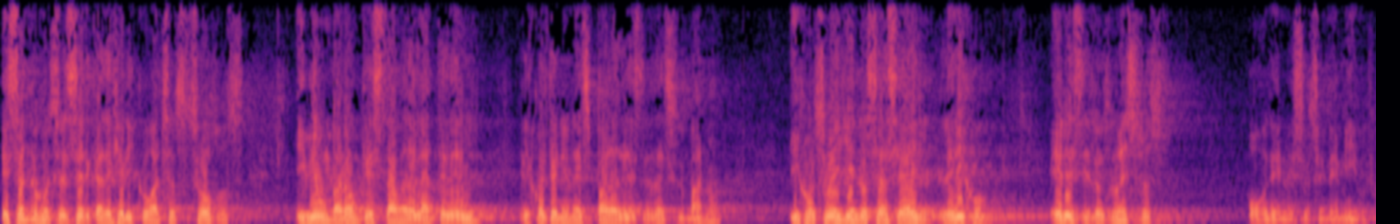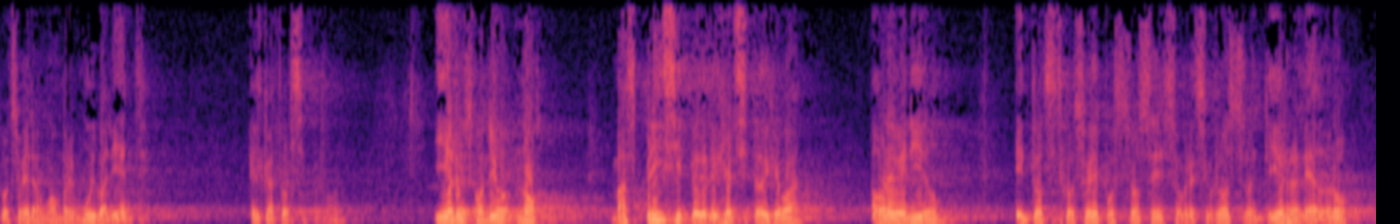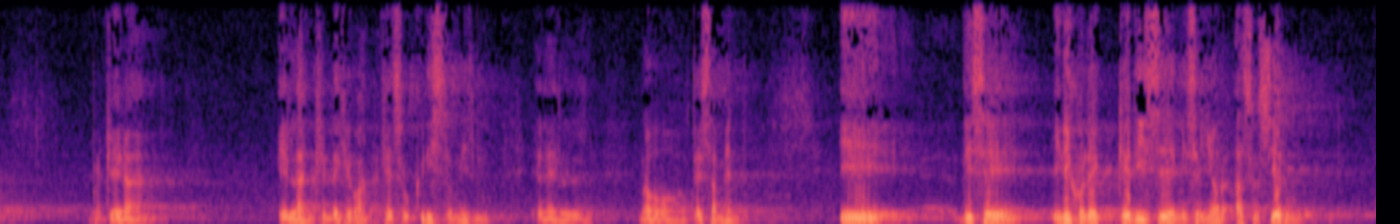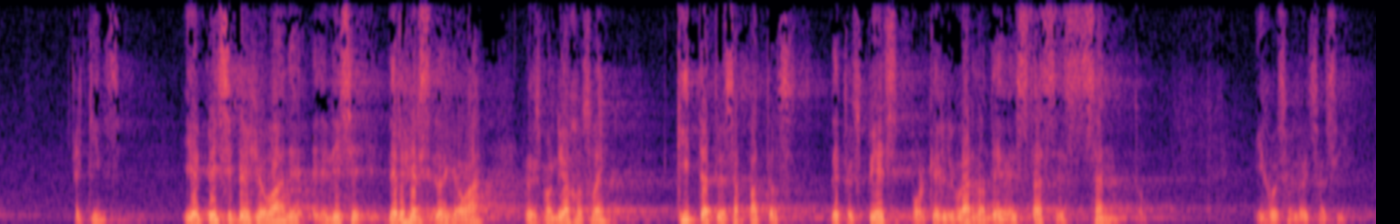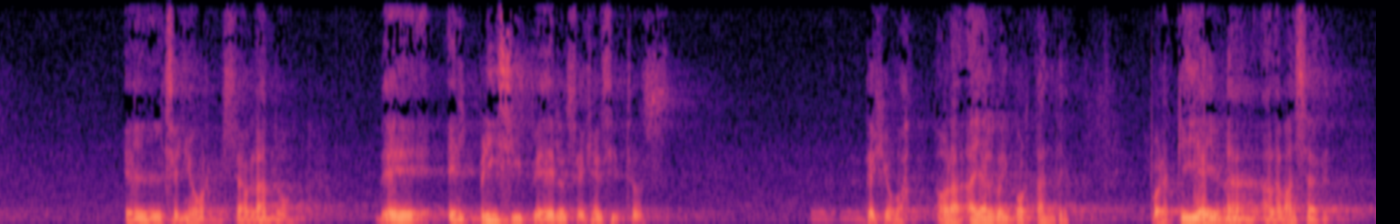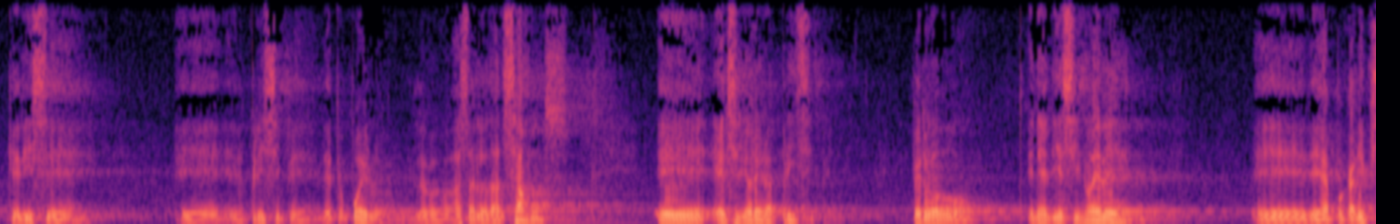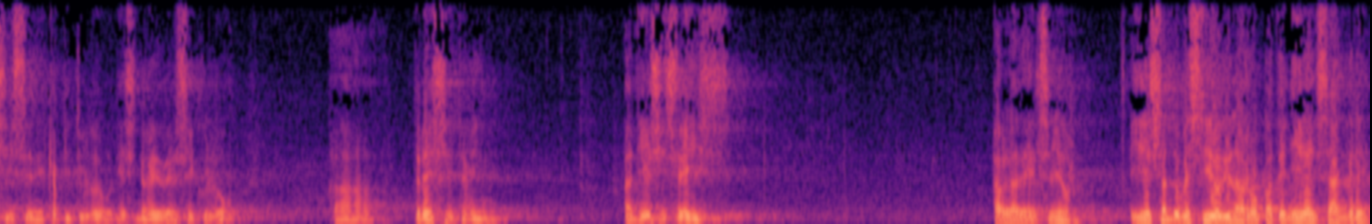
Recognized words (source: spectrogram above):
Estando Josué cerca de Jericó, alzó sus ojos y vio un varón que estaba delante de él, el cual tenía una espada desde su mano. Y Josué, yéndose hacia él, le dijo, ¿eres de los nuestros o de nuestros enemigos? Josué era un hombre muy valiente. El 14, por favor. Y él respondió, no, mas príncipe del ejército de Jehová, ahora he venido. Entonces Josué postróse sobre su rostro en tierra, le adoró, porque era el ángel de Jehová, Jesucristo mismo, en el Nuevo Testamento. Y dice, y díjole, ¿qué dice mi Señor a su siervo? El 15. Y el príncipe de Jehová, dice, del ejército de Jehová, respondió a Josué, quita tus zapatos de tus pies, porque el lugar donde estás es santo. Y José lo hizo así. El Señor está hablando de el príncipe de los ejércitos de Jehová. Ahora hay algo importante. Por aquí hay una alabanza que dice eh, el príncipe de tu pueblo. Lo, hasta lo danzamos. Eh, el Señor era príncipe, pero en el 19 eh, de Apocalipsis, en el capítulo 19, versículo 13 ah, también, a 16, habla del Señor. Y estando vestido de una ropa teñida en sangre,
